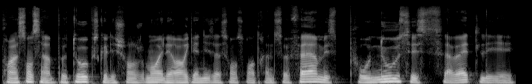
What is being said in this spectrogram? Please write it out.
pour l'instant, c'est un peu tôt parce que les changements et les réorganisations sont en train de se faire, mais pour nous, c'est ça va être les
